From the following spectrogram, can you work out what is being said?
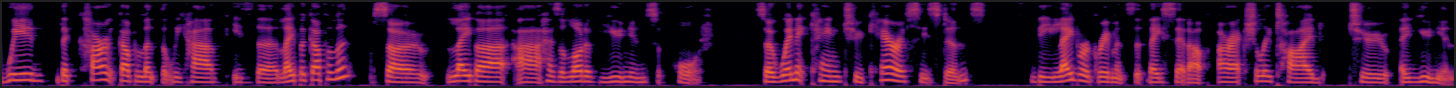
With the current government that we have is the Labor government. So Labor uh, has a lot of union support. So when it came to care assistance, the labor agreements that they set up are actually tied to a union.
